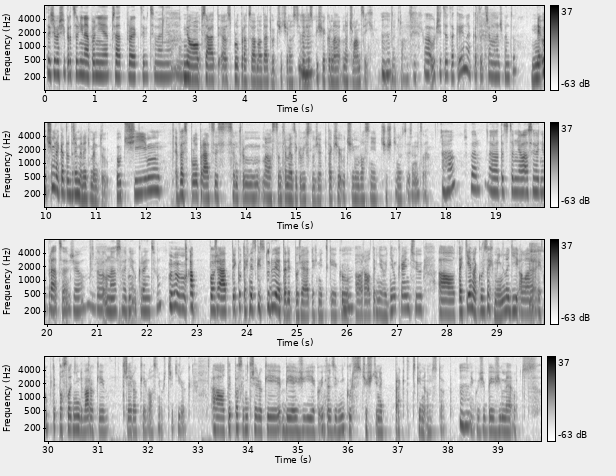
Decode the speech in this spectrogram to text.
Takže vaší pracovní náplní je psát projekty víceméně? Nebo? No, psát, eh, spolupracovat na té tvůrčí činnosti, mm-hmm. takže mhm. spíš jako na, na článcích. Mm-hmm. Na článcích. A učíte taky na katedře managementu? Neučím na katedře managementu. Učím ve spolupráci s Centrum, s Centrem jazykových služeb, takže učím vlastně češtinu cizince. Aha, super. A teď jste měla asi hodně práce, že jo? Bylo u nás hodně Ukrajinců. Mm, a pořád jako technicky studuje tady pořád technicky jako mm. a relativně hodně Ukrajinců. A teď je na kurzech méně lidí, ale jako ty poslední dva roky, tři roky, vlastně už třetí rok, a ty poslední tři roky běží jako intenzivní kurz češtiny prakticky nonstop. Mm-hmm. Jakože běžíme od,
